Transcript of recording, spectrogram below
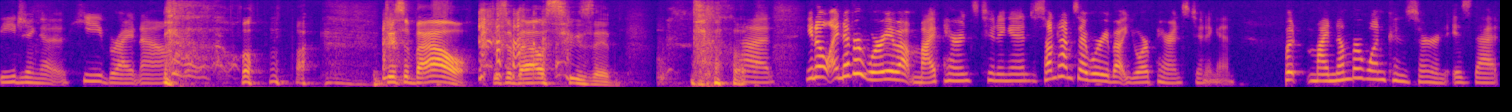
beeging a heeb right now. oh my. Disavow. Disavow, Susan. God. You know, I never worry about my parents tuning in. Sometimes I worry about your parents tuning in. But my number one concern is that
